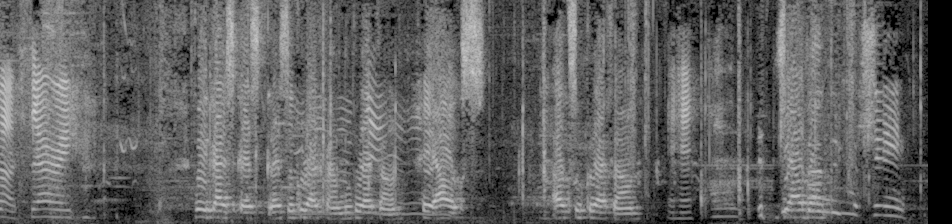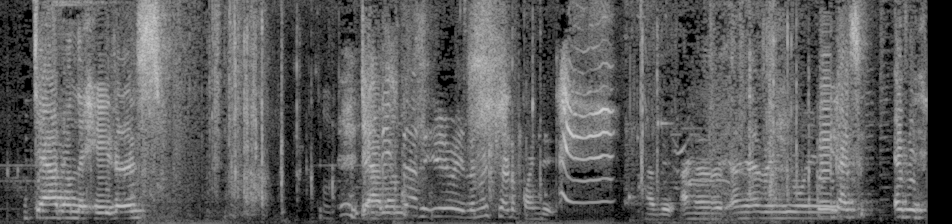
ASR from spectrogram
Oh, sorry. Wait, guys, guys, guys, look what I found. Look what I found. Hey, Alex. Alex, look what I found. Uh-huh. It's Jab on- vending machine. Dab on the haters. Is Dab on. that here? Wait, let me try to find it. I have it. I have it. I have it anyway. Wait, guys, every.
